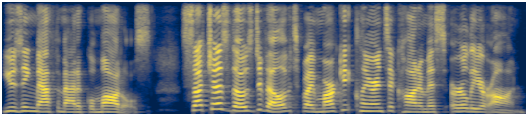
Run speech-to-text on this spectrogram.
using mathematical models, such as those developed by market clearance economists earlier on.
